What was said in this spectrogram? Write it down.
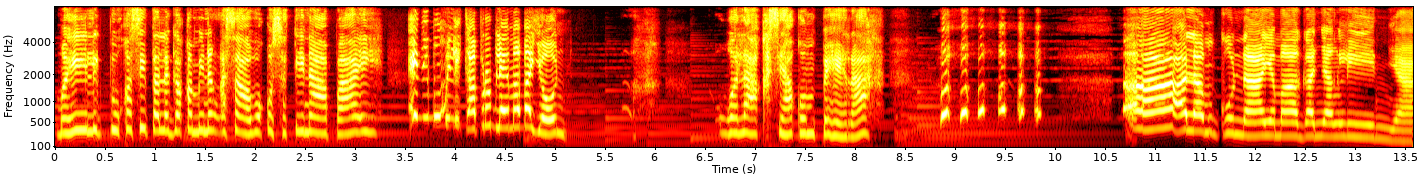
Mahilig po kasi talaga kami ng asawa ko sa tinapay. Eh di bumili ka, problema ba yon? Wala kasi akong pera. Ah, alam ko na yung mga ganyang linya.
